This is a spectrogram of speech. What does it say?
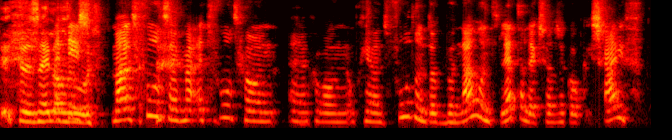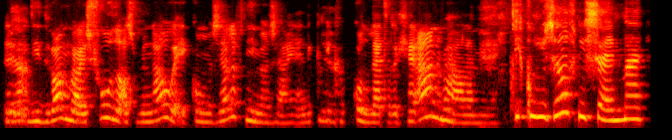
Dat is een heel ander woord. maar het voelt, zeg maar, het voelt gewoon, eh, gewoon, op een gegeven moment voelde het ook benauwend, letterlijk, zoals ik ook schrijf. Eh, die dwangbuis voelde als benauwen. Ik kon mezelf niet meer zijn en ik, Ja. ik kon letterlijk geen ademhalen meer. Je kon jezelf niet zijn, maar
